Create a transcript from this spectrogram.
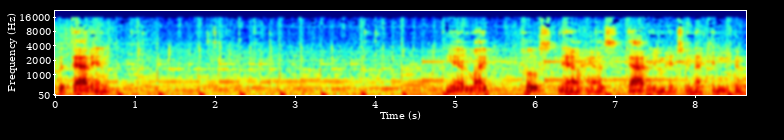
put that in. And my post now has that image and I can even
